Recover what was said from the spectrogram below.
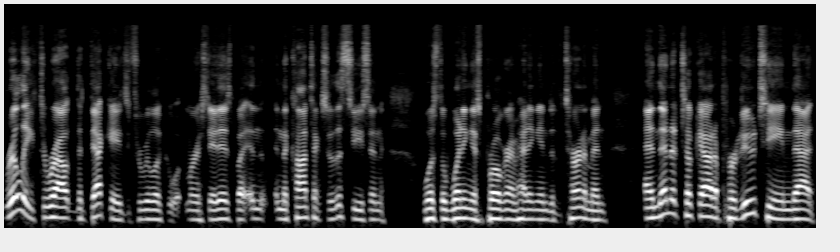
really throughout the decades, if you really look at what Murray State is, but in, in the context of this season, was the winningest program heading into the tournament. And then it took out a Purdue team that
